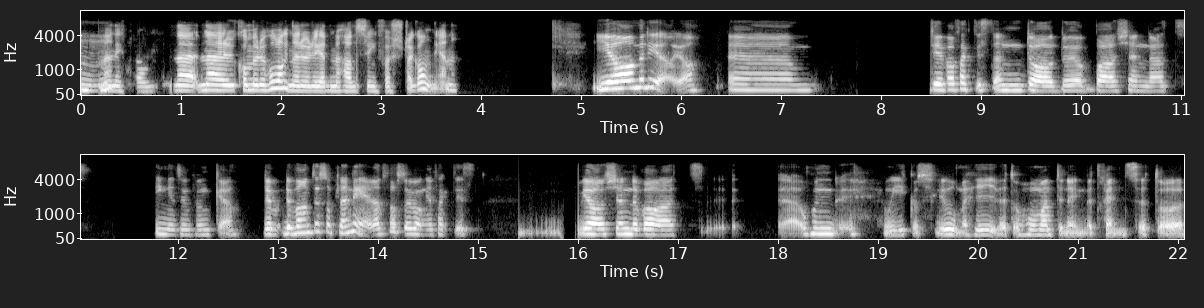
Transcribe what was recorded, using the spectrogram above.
Mm. Men liksom, när, när, kommer du ihåg när du red med halsring första gången? Ja men det gör jag. Ehm, det var faktiskt en dag då jag bara kände att ingenting funkar. Det, det var inte så planerat första gången faktiskt. Jag kände bara att hon, hon gick och slog med huvudet och hon var inte nöjd med tränset. Och,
